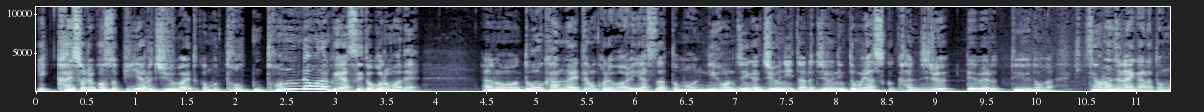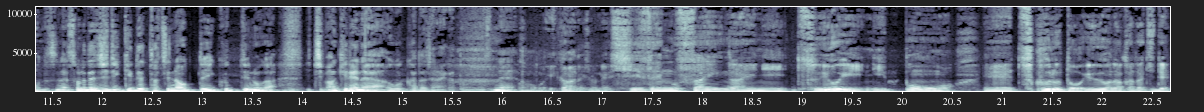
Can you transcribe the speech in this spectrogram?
一回それこそ PR10 倍とかもと、とんでもなく安いところまで、あの、どう考えてもこれ割安だと思う。日本人が10人いたら10人とも安く感じるレベルっていうのが必要なんじゃないかなと思うんですね。それで自力で立ち直っていくっていうのが一番綺麗な動き方じゃないかと思いますね。かがでしょうね。自然災害に強い日本を、えー作るというような形で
